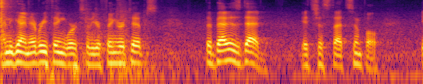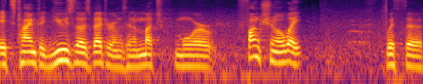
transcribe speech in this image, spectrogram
And again, everything works with your fingertips. The bed is dead. It's just that simple. It's time to use those bedrooms in a much more functional way. With the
